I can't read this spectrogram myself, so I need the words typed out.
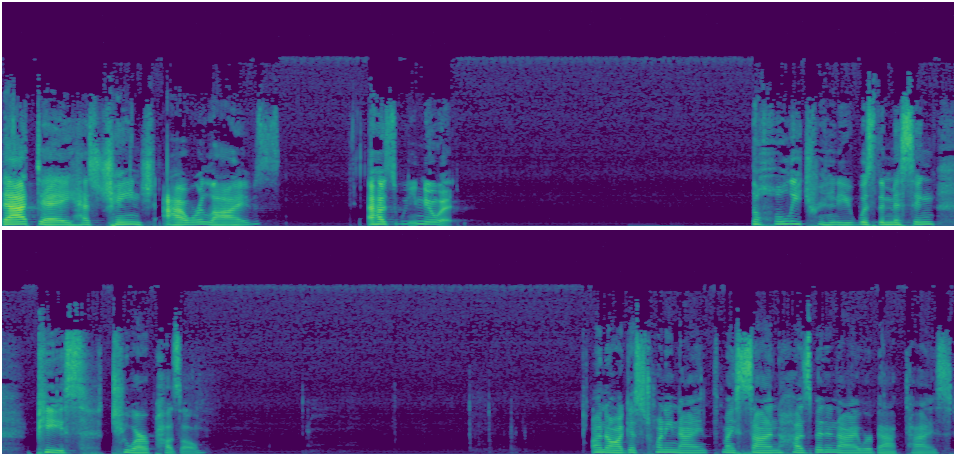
That day has changed our lives as we knew it the Holy Trinity was the missing piece to our puzzle. On August 29th, my son, husband, and I were baptized.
